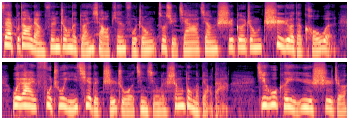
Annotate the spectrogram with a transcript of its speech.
在不到两分钟的短小篇幅中，作曲家将诗歌中炽热的口吻、为爱付出一切的执着进行了生动的表达，几乎可以预示着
